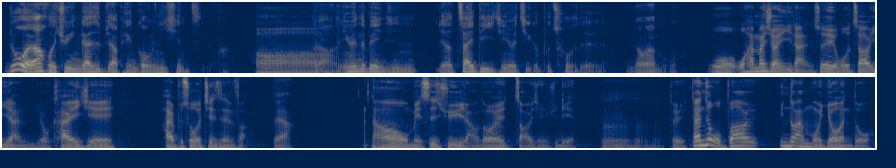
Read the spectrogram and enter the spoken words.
如果要回去应该是比较偏公益性质啊。哦，对啊，因为那边已经有在地已经有几个不错的运动按摩。我我还蛮喜欢宜兰，所以我知道宜兰有开一些还不错的健身房。对啊。然后我每次去，然后都会找一间去练。嗯嗯嗯嗯，对。但是我不知道运动按摩有很多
